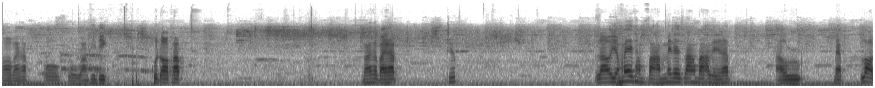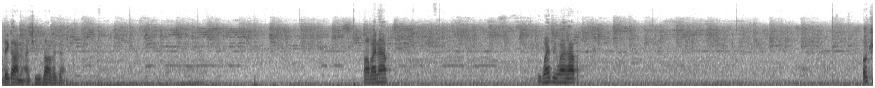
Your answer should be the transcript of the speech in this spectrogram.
ต่อไปครับ โอ้โหวางผิดอีกขุดออกครับวางต่อไปครับชึบเรายังไม่ได้ทำฟาร์มไม่ได้สร้างบ้านเลยนะครับ เอาแบบรอดไปก่อนเอาชีวิตรอดไปก่อน ต่อไปนะครับ ถึงไหมถึงไหมครับ โอเค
